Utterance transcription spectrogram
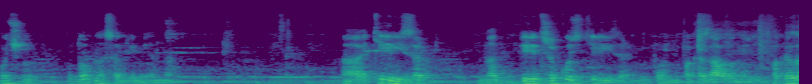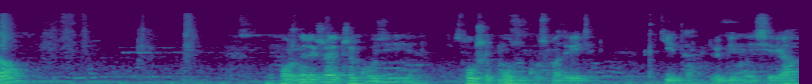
Очень удобно, современно. А, Телевизор. На- Перед джакузи телевизор. Не помню, показал он или не показал. Можно лежать в джакузи, слушать музыку, смотреть какие-то любимые сериалы.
